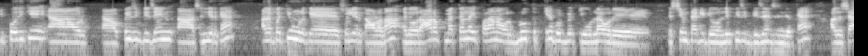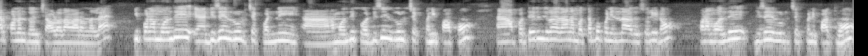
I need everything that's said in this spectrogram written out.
இப்போதைக்கு நான் ஒரு பேசிக் டிசைன் நான் செஞ்சுருக்கேன். அதை பற்றி உங்களுக்கு சொல்லியிருக்கேன் அவ்வளோதான் இது ஒரு ஆர்எஃப் மெத்தடில் இப்போ தான் நான் ஒரு ப்ளூடூத் கேப்பபிலிட்டி உள்ள ஒரு எஸ்டிஎம் தேர்ட்டி டூ வந்து பிசிபி டிசைன் செஞ்சுருக்கேன். அது ஷேர் பண்ணணும்னு தோணுச்சு அவ்வளோதான் வேற ஒன்றும் இல்லை. இப்போ நம்ம வந்து டிசைன் ரூல் செக் பண்ணி நம்ம வந்து இப்போ டிசைன் ரூல் செக் பண்ணி பார்ப்போம். அப்போ தெரிஞ்சிடும் ஏதாவது நம்ம தப்பு பண்ணியிருந்தா அது சொல்லிடும். இப்போ நம்ம வந்து டிசைன் ரூல் செக் பண்ணி பார்த்துருவோம்.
